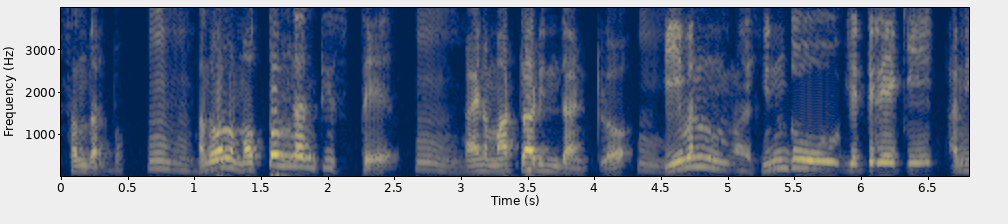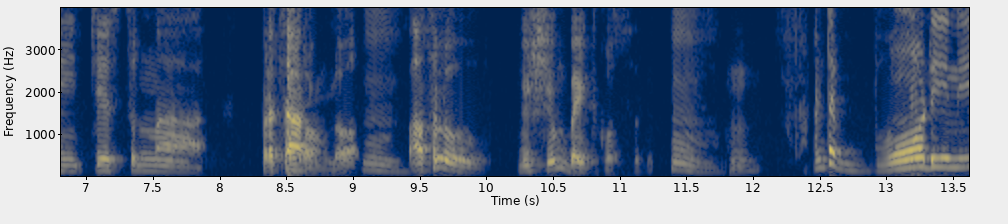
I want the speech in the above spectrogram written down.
సందర్భం. అందువల్ల మొత్తంగా తీస్తే ఉమ్, ఆయన మాట్లాడిన దాంట్లో ఈవెన్ హిందూ వ్యతిరేకి అని చేస్తున్న ప్రచారంలో అసలు విషయం బయటకు వస్తుంది. అంటే మోడీని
